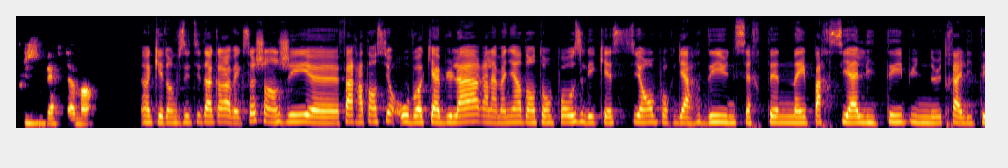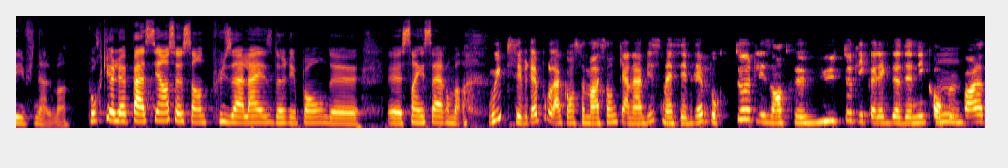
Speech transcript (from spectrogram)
plus ouvertement. OK, donc vous étiez d'accord avec ça, changer, euh, faire attention au vocabulaire, à la manière dont on pose les questions pour garder une certaine impartialité puis une neutralité finalement, pour que le patient se sente plus à l'aise de répondre euh, euh, sincèrement. Oui, puis c'est vrai pour la consommation de cannabis, mais c'est vrai pour toutes les entrevues, toutes les collectes de données qu'on peut mmh. faire,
